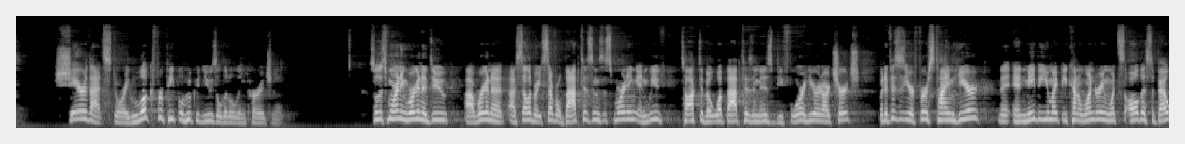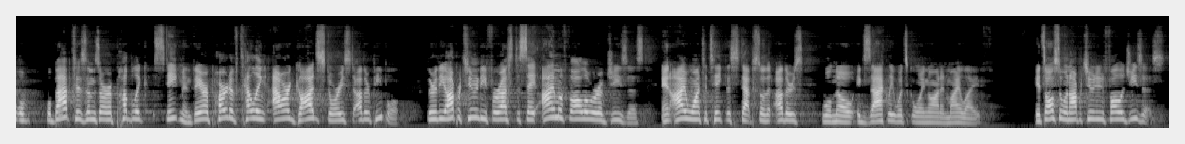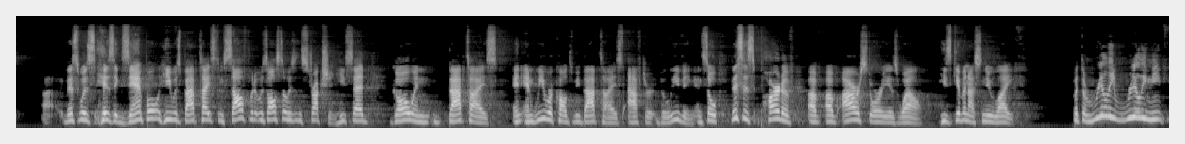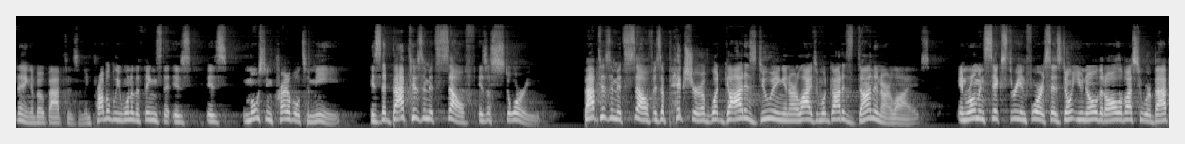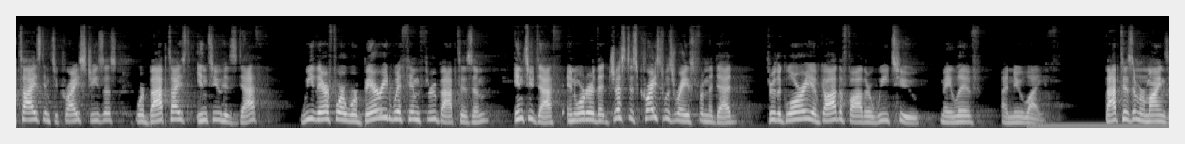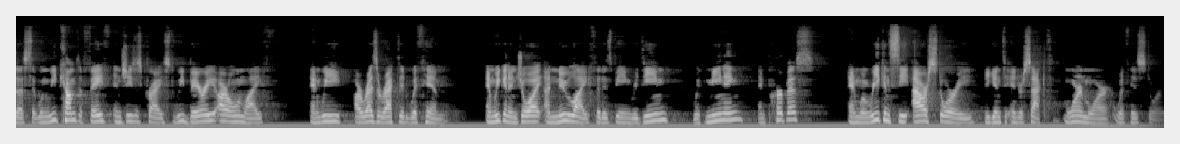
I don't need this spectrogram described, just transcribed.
Share that story. Look for people who could use a little encouragement. So this morning we're going to do uh, we're going to uh, celebrate several baptisms this morning, and we've talked about what baptism is before here at our church. But if this is your first time here, and maybe you might be kind of wondering what's all this about, well, well, baptisms are a public statement. They are part of telling our God stories to other people. They're the opportunity for us to say, I'm a follower of Jesus, and I want to take this step so that others will know exactly what's going on in my life. It's also an opportunity to follow Jesus. Uh, this was his example. He was baptized himself, but it was also his instruction. He said, Go and baptize. And, and we were called to be baptized after believing. And so this is part of, of, of our story as well. He's given us new life. But the really, really neat thing about baptism, and probably one of the things that is, is most incredible to me, is that baptism itself is a story. Baptism itself is a picture of what God is doing in our lives and what God has done in our lives. In Romans 6, 3 and 4, it says, Don't you know that all of us who were baptized into Christ Jesus were baptized into his death? We therefore were buried with him through baptism into death, in order that just as Christ was raised from the dead, through the glory of God the Father, we too may live a new life. Baptism reminds us that when we come to faith in Jesus Christ, we bury our own life and we are resurrected with Him. And we can enjoy a new life that is being redeemed with meaning and purpose. And when we can see our story begin to intersect more and more with His story.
